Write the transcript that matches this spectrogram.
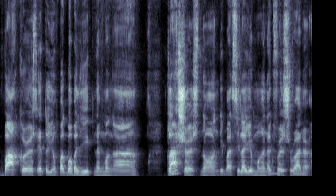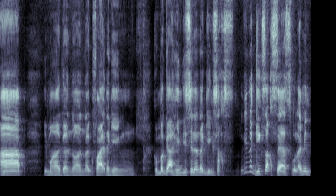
backers, ito yung pagbabalik ng mga clashers noon, 'di ba? Sila yung mga nag-first runner up, yung mga ganon, nag naging kumbaga hindi sila naging hindi naging successful. I mean,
